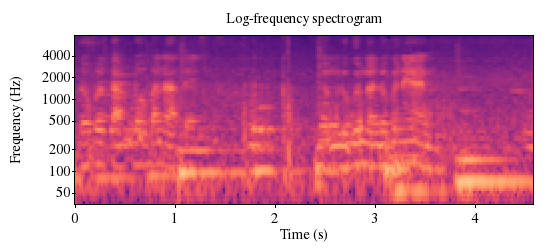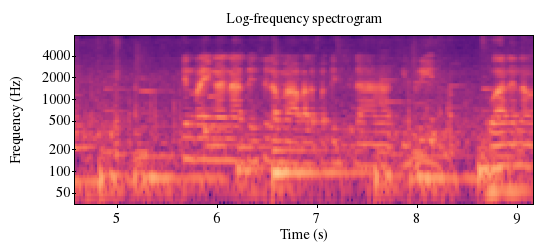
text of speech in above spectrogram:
Double tap loban natin. Yung lugo na lugo na yan. Tinry nga natin sila mga kalapatid na i-breed. Kuha na ng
